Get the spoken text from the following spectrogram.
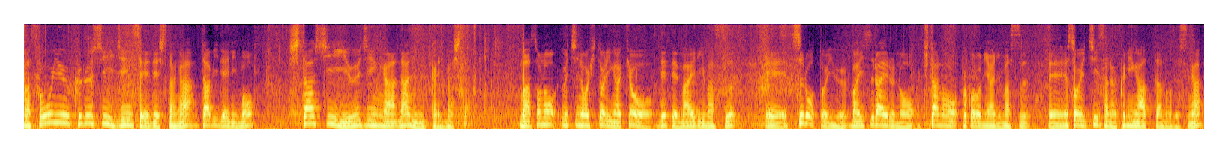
まあ、そういう苦しい人生でしたがダビデにも親しい友人が何人かいました、まあ、そのうちの一人が今日出てまいります。えー、ツロという、まあ、イスラエルの北のところにあります、えー、そういう小さな国があったのですが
